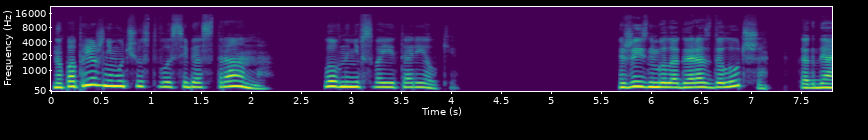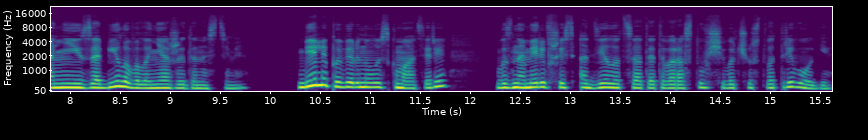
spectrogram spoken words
но по-прежнему чувствовала себя странно, словно не в своей тарелке. Жизнь была гораздо лучше, когда не изобиловала неожиданностями. Билли повернулась к матери, вознамерившись отделаться от этого растущего чувства тревоги.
